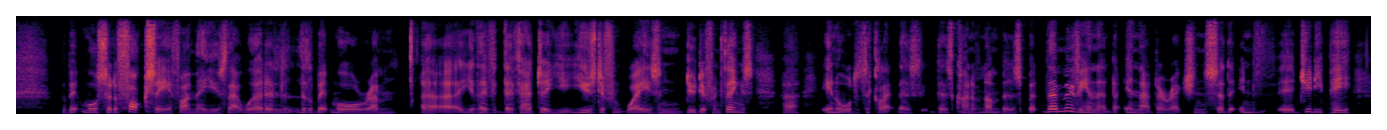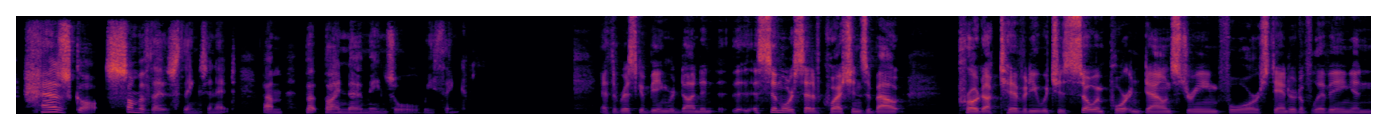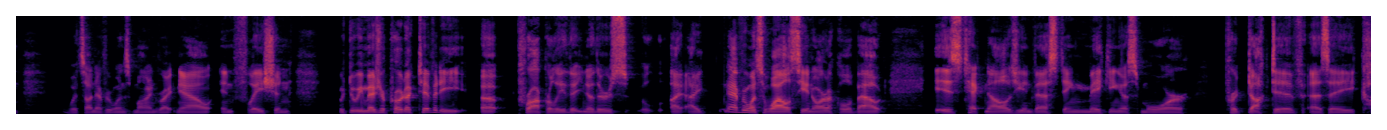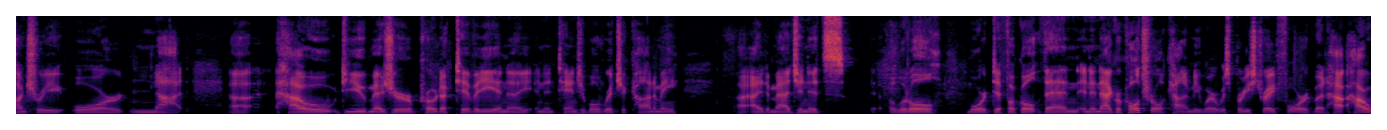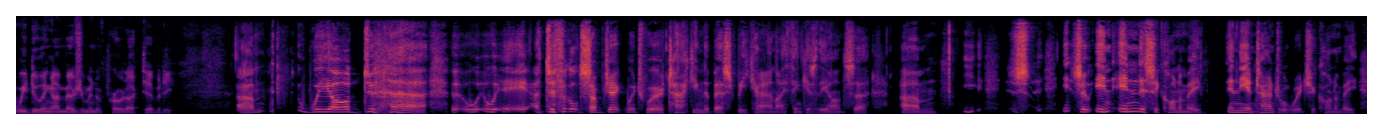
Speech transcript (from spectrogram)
a bit more sort of foxy, if I may use that word, a little bit more. Um, uh, they've they've had to use different ways and do different things uh, in order to collect those those kind of numbers. But they're moving in that in that direction, so that in, uh, GDP has got some of those things in it, um, but by no means all. We think. At the risk of being redundant, a similar set of questions about productivity, which is so important downstream for standard of living and what's on everyone's mind right now, inflation do we measure productivity uh, properly? That you know, there's I, I every once in a while I'll see an article about is technology investing making us more productive as a country or not? Uh, how do you measure productivity in a, an intangible rich economy? I'd imagine it's a little more difficult than in an agricultural economy where it was pretty straightforward. But how, how are we doing on measurement of productivity? Um, we are do- a difficult subject which we're attacking the best we can. I think is the answer. Um, so in in this economy, in the intangible rich economy,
